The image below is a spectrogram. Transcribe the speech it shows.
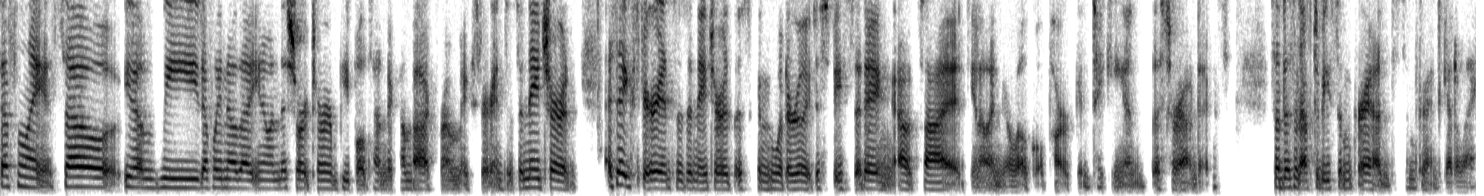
definitely. So, you know, we definitely know that, you know, in the short term, people tend to come back from experiences in nature. And I say experiences in nature, this can literally just be sitting outside, you know, in your local park and taking in the surroundings. So it doesn't have to be some grand, some grand getaway.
